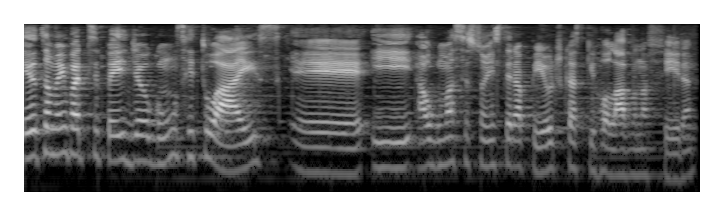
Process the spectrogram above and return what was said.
Eu também participei de alguns rituais é, e algumas sessões terapêuticas que rolavam na feira.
